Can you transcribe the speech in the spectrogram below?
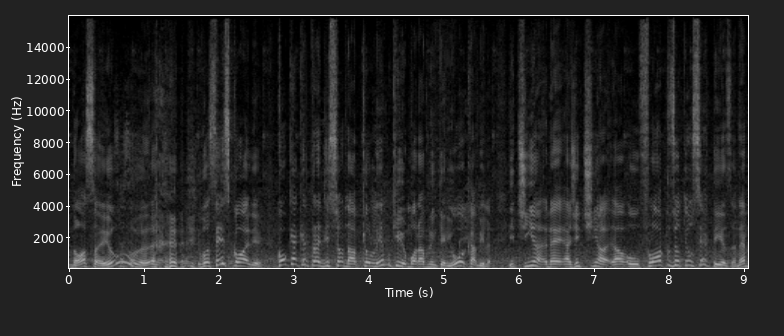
Nossa, eu. Você escolhe. Qual que é aquele tradicional? Porque eu lembro que eu morava no interior, Camila, e tinha, né? A gente tinha. O flocos eu tenho certeza, né?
